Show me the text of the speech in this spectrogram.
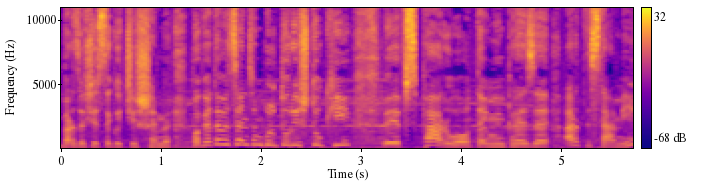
bardzo się z tego cieszymy. Powiatowe Centrum Kultury i Sztuki e, wsparło tę imprezę artystami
